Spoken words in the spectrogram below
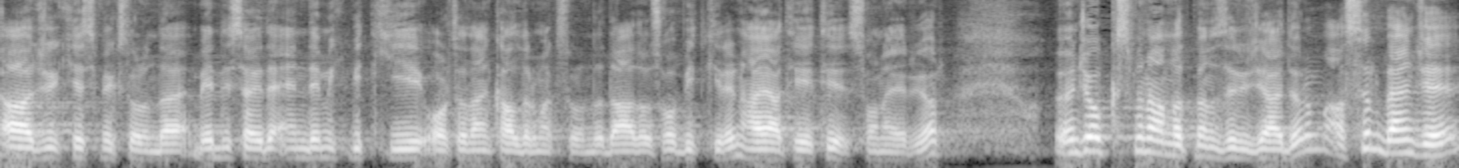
ağacı kesmek zorunda, belli sayıda endemik bitkiyi ortadan kaldırmak zorunda. Daha doğrusu o bitkilerin hayatiyeti sona eriyor. Önce o kısmını anlatmanızı rica ediyorum. Asıl bence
